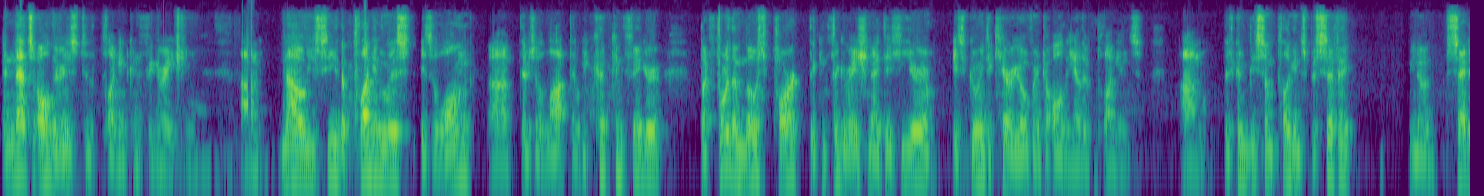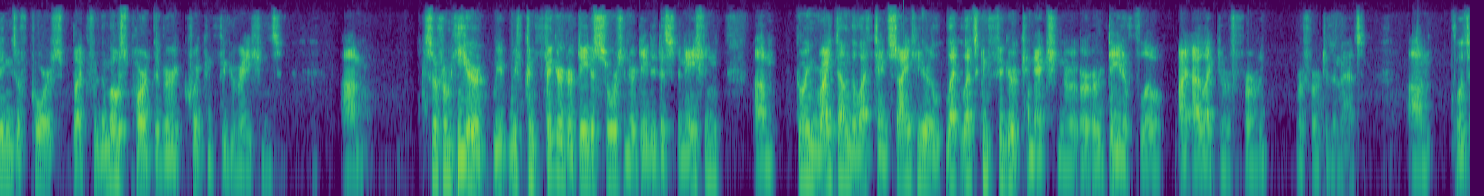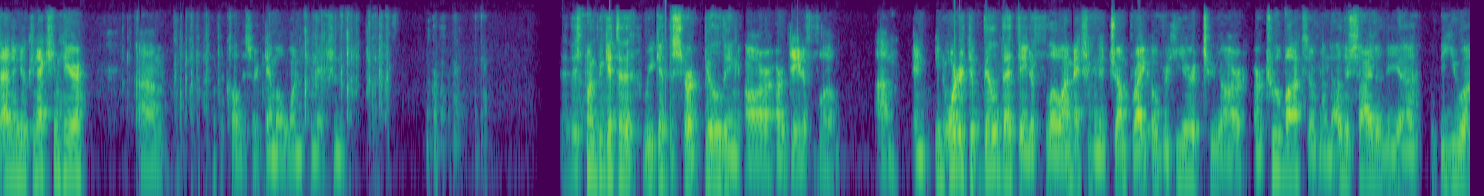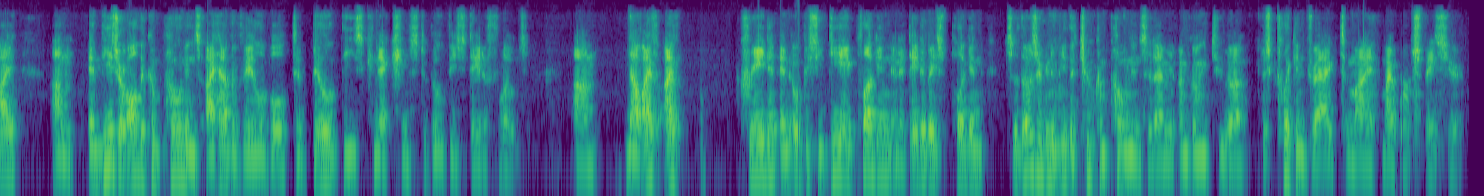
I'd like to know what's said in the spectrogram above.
and that's all there is to the plugin configuration. Um, now you see the plugin list is long. Uh, there's a lot that we could configure, but for the most part, the configuration I did here is going to carry over into all the other plugins. Um, there's going to be some plugin specific, you know, settings, of course, but for the most part, they're very quick configurations. Um, so from here, we, have configured our data source and our data destination. Um, going right down the left-hand side here, let, let's configure a connection or, or, or data flow. I, I, like to refer refer to them as. Um, so let's add a new connection here. Um, we'll call this our demo one connection. At this point, we get to we get to start building our, our data flow. Um, and in order to build that data flow, I'm actually going to jump right over here to our, our toolbox over on the other side of the, uh, the UI. Um, and these are all the components I have available to build these connections, to build these data flows. Um, now, I've, I've created an OPC DA plugin and a database plugin. So those are going to be the two components that I'm, I'm going to uh, just click and drag to my, my workspace here.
